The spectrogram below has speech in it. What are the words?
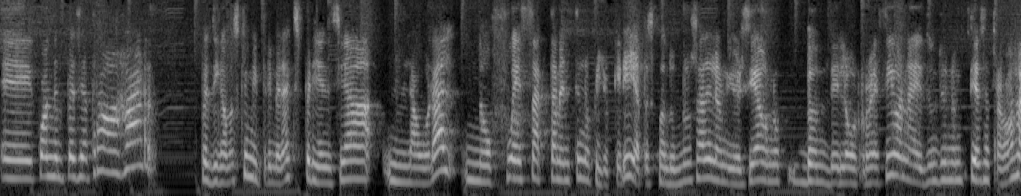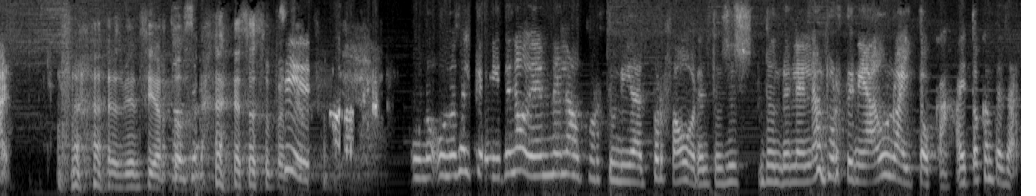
Eh, cuando empecé a trabajar, pues digamos que mi primera experiencia laboral no fue exactamente lo que yo quería, pues cuando uno sale de la universidad, uno donde lo reciban es donde uno empieza a trabajar. es bien cierto, eso es súper sí, uno, uno es el que dice, no, denme la oportunidad, por favor. Entonces, donde le den la oportunidad a uno, ahí toca, ahí toca empezar.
